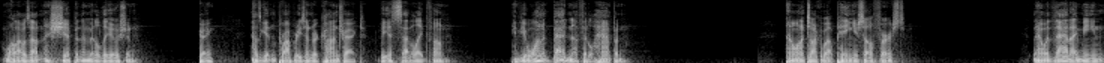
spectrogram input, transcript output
while I was out in a ship in the middle of the ocean. Okay. I was getting properties under contract via satellite phone. If you want it bad enough, it'll happen. I want to talk about paying yourself first. Now, with that, I mean,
